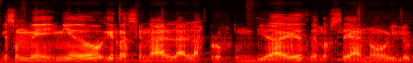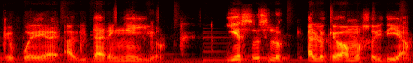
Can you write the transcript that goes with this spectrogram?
Es un miedo irracional a las profundidades del océano y lo que puede habitar en ello. Y eso es lo, a lo que vamos hoy día.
